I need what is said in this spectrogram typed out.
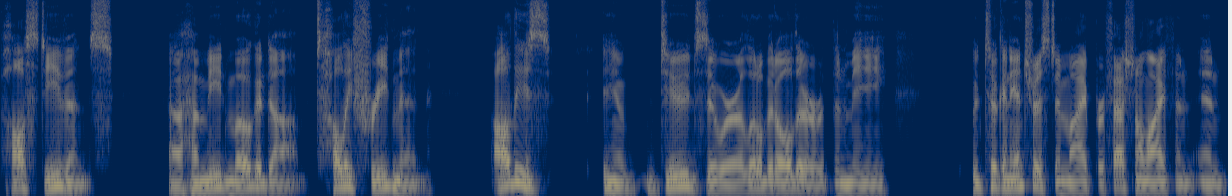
Paul Stephens, uh, Hamid Moghadam, Tully Friedman, all these, you know, dudes that were a little bit older than me who took an interest in my professional life and and,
